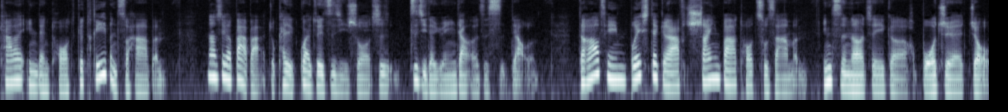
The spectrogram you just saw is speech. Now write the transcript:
Karl in den Tod getrieben zu haben。那这个爸爸就开始怪罪自己，说是自己的原因让儿子死掉了。Daraufhin bricht der Graf scheinbar tot zusammen。因此呢，这个伯爵就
